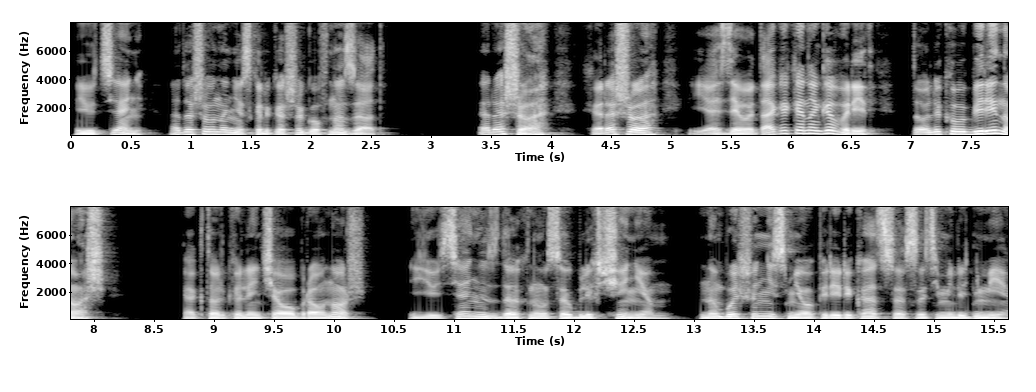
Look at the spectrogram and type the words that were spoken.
Ютянь отошел на несколько шагов назад. «Хорошо, хорошо, я сделаю так, как она говорит, только убери нож». Как только Линчао убрал нож, Ютянь вздохнул с облегчением, но больше не смел перерекаться с этими людьми.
